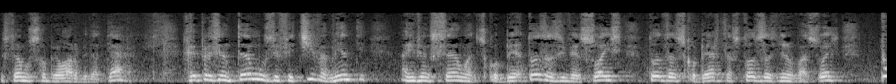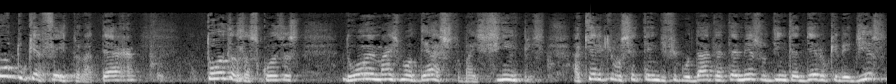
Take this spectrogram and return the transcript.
estamos sobre a órbita da Terra, representamos efetivamente a invenção, a descoberta, todas as invenções, todas as descobertas, todas as inovações, tudo que é feito na Terra, todas as coisas do homem mais modesto, mais simples, aquele que você tem dificuldade até mesmo de entender o que ele diz,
